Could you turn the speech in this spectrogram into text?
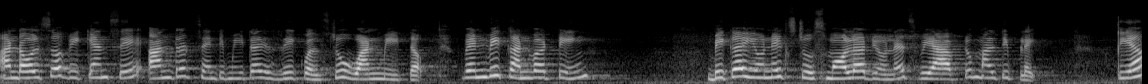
and also we can say 100 centimeter is equals to 1 meter. When we converting bigger units to smaller units we have to multiply. Clear?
